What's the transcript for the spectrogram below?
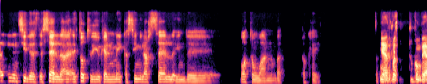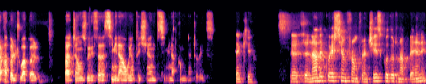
I didn't see the, the cell. I, I thought you can make a similar cell in the bottom one, but okay. okay. Yeah, that was to compare apple to apple patterns with similar orientation, similar combinatorics. Thank you. That's another question from Francesco Tornabene.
